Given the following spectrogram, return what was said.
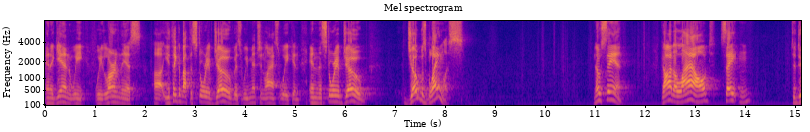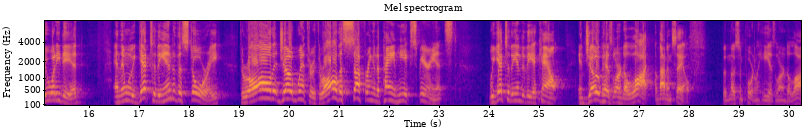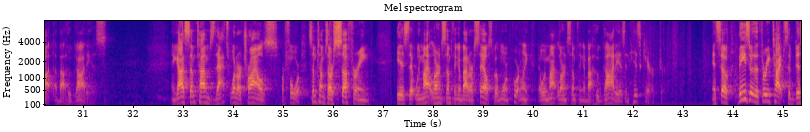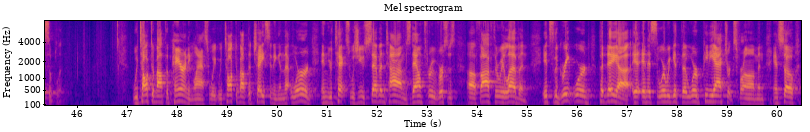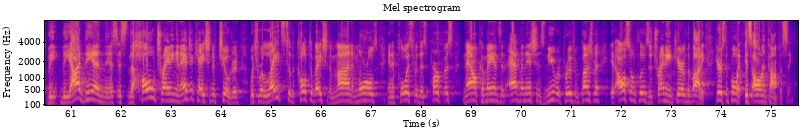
And again, we, we learn this uh, you think about the story of Job, as we mentioned last week, and in the story of Job, Job was blameless. No sin. God allowed Satan to do what he did. And then when we get to the end of the story, through all that Job went through, through all the suffering and the pain he experienced, we get to the end of the account, and Job has learned a lot about himself. But most importantly, he has learned a lot about who God is. And guys, sometimes that's what our trials are for. Sometimes our suffering is that we might learn something about ourselves, but more importantly, that we might learn something about who God is and His character. And so these are the three types of discipline. We talked about the parenting last week. We talked about the chastening, and that word in your text was used seven times down through verses uh, 5 through 11. It's the Greek word paideia, and it's where we get the word pediatrics from. And, and so the, the idea in this is the whole training and education of children, which relates to the cultivation of mind and morals and employs for this purpose now commands and admonitions, new reproof and punishment. It also includes the training and care of the body. Here's the point it's all encompassing.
